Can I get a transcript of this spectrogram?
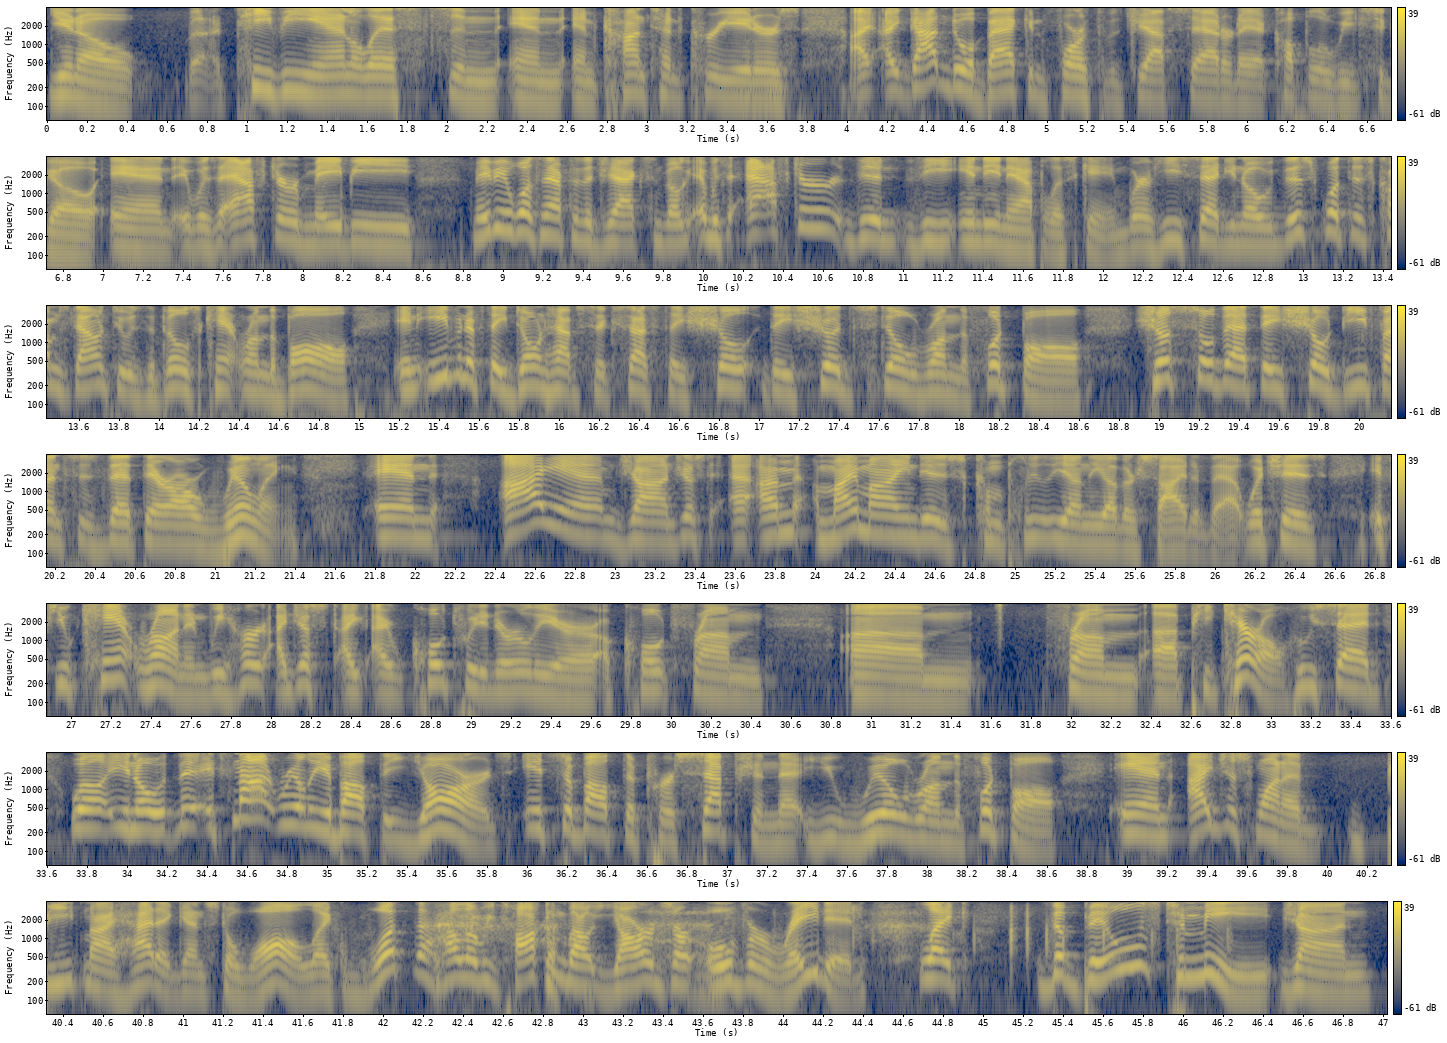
you know, Uh, TV analysts and, and, and content creators. I, I, got into a back and forth with Jeff Saturday a couple of weeks ago, and it was after maybe maybe it wasn't after the Jacksonville. It was after the the Indianapolis game where he said, you know, this what this comes down to is the Bills can't run the ball, and even if they don't have success, they should they should still run the football just so that they show defenses that they are willing. And I am, John, just I'm my mind is completely on the other side of that, which is if you can't run, and we heard I just I, I quote tweeted earlier a quote from um, from uh, Pete Carroll, who said, Well, you know, it's not really about the yards, it's about the perception that you will run the football. And I just want to beat my head against a wall. Like, what the hell are we talking about? yards are overrated. Like, the Bills, to me, John,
